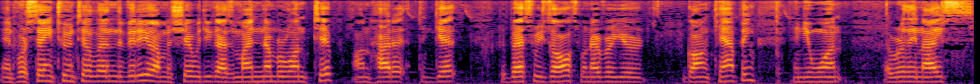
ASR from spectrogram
And for staying tuned until the end of the video, I'm going to share with you guys my number one tip on how to get the best results whenever you're gone camping and you want a really nice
